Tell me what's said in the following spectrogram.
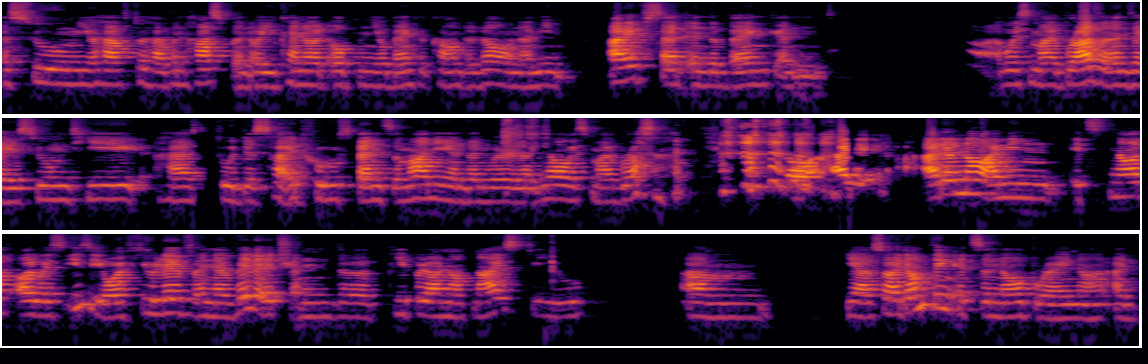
assume you have to have a husband or you cannot open your bank account alone. I mean, I've sat in the bank and uh, with my brother and they assumed he has to decide who spends the money and then we're like no it's my brother so I, I don't know i mean it's not always easy or if you live in a village and the people are not nice to you um, yeah, so I don't think it's a no-brainer. I,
